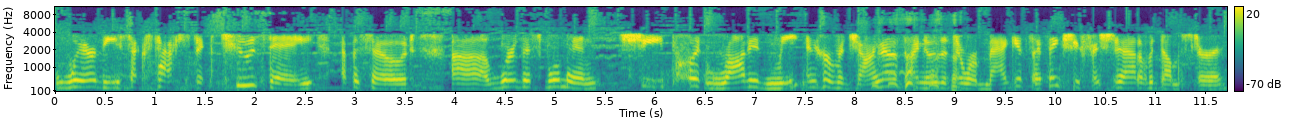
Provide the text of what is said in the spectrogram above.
where the Sextastic Tuesday episode, uh, where this woman she put rotted meat in her vagina. I know that there were maggots. I think she fished it out of a dumpster,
